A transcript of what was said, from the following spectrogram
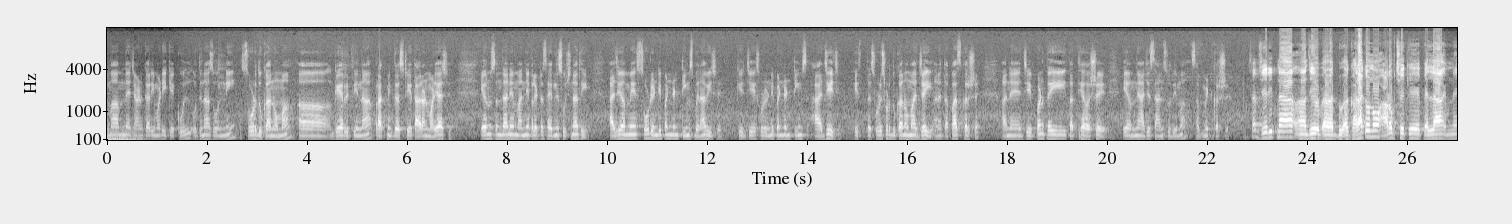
એમાં અમને જાણકારી મળી કે કુલ ઉધના ઝોનની સોળ દુકાનોમાં ગેરરીતિના પ્રાથમિક દ્રષ્ટિએ તારણ મળ્યા છે. એ અનુસંધાને માન્ય કલેક્ટર સાહેબની સૂચનાથી આજે અમે સોળ ઇન્ડિપેન્ડન્ટ ટીમ્સ બનાવી છે કે જે સોળ ઇન્ડિપેન્ડન્ટ ટીમ્સ આજે જ એ સોળે સોળ દુકાનોમાં જઈ અને તપાસ કરશે અને જે પણ કંઈ તથ્ય હશે એ અમને આજે સાંજ સુધીમાં સબમિટ કરશે. સાહેબ, જે રીતના જે ગ્રાહકોનો આરોપ છે કે પહેલાં એમને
